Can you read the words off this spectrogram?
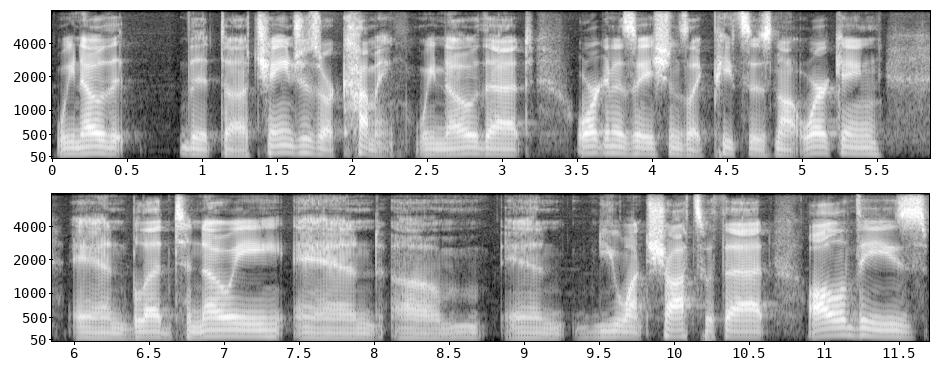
We know that that uh, changes are coming. We know that organizations like Pizza is not working, and Bled to Noe, and um, and you want shots with that. All of these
